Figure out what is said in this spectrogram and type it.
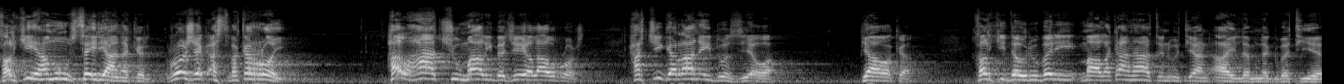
خەڵکی هەموو سەیریانە کرد ڕۆژێک ئەسپەکە ڕۆی هەڵهات چوو ماڵی بەجێ هێڵاو ڕۆشت هەرچی گەڕانەی دۆزیەوە پیاوەکە خەڵکی دەوروبەری ماڵەکان هاتن وتیان ئای لەم نەگبەتیە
